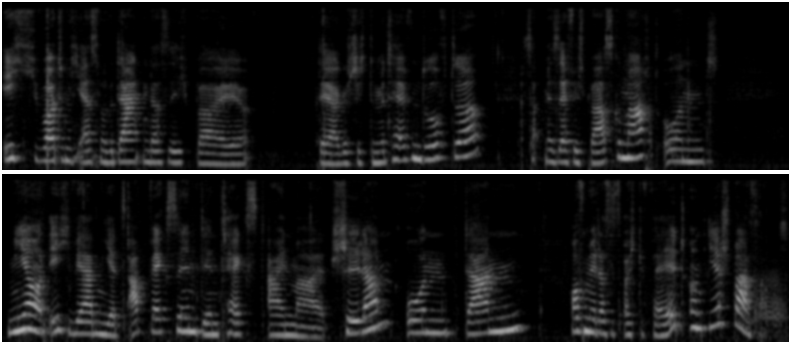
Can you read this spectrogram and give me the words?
ich wollte mich erstmal bedanken, dass ich bei der Geschichte mithelfen durfte. Es hat mir sehr viel Spaß gemacht und Mia und ich werden jetzt abwechselnd den Text einmal schildern und dann hoffen wir, dass es euch gefällt und ihr Spaß habt.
